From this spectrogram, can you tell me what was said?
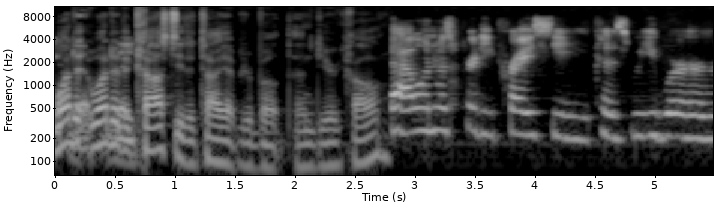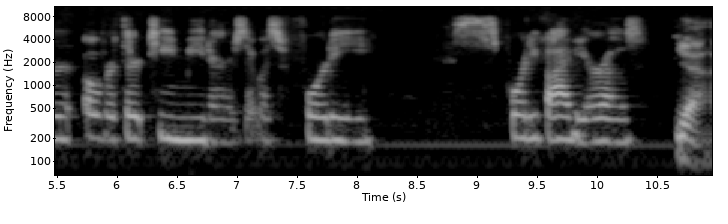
what Yeah. did, what did it cost you to tie up your boat? Then, do you recall? That one was pretty pricey because we were over 13 meters. It was 40, 45 euros. Yeah,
